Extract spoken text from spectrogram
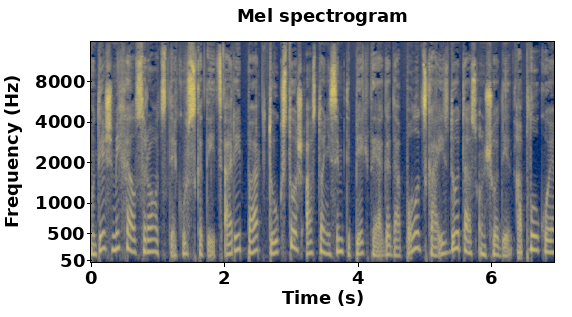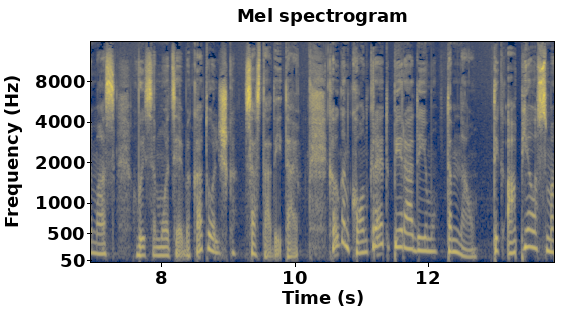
Un tieši Mihails Rots tiek uzskatīts arī par 1805. gadā Polotskā izdotās un šodien aplūkojamās visa mocība katoliška sastādītāju. Kaut gan konkrētu pierādījumu tam nav. Tik apjausma,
